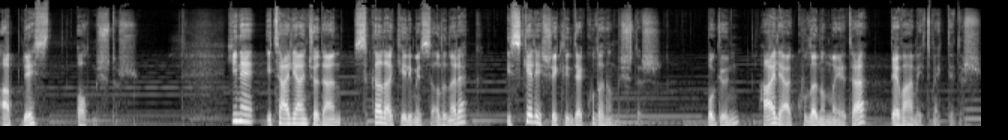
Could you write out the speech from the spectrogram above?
abdest olmuştur. Yine İtalyancadan scala kelimesi alınarak iskele şeklinde kullanılmıştır. Bugün hala kullanılmaya da devam etmektedir.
